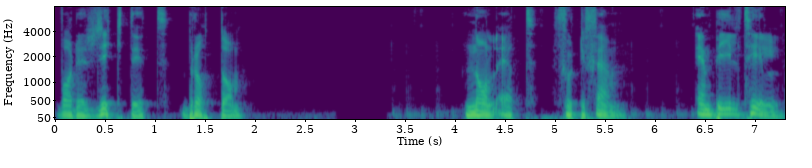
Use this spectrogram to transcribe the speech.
var det riktigt bråttom. 01.45 En bil till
